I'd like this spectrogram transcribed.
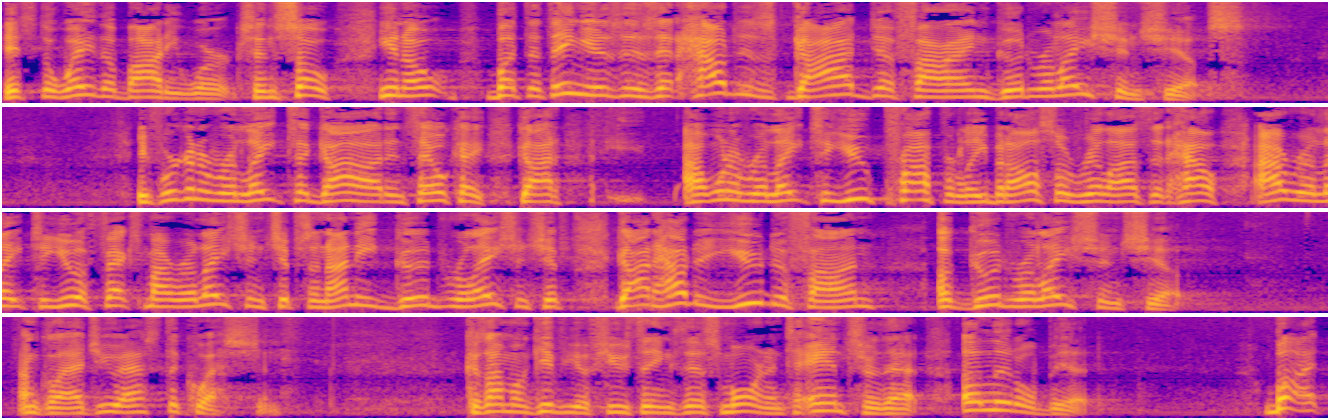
It's the way the body works. And so, you know, but the thing is, is that how does God define good relationships? If we're going to relate to God and say, okay, God, I want to relate to you properly, but I also realize that how I relate to you affects my relationships, and I need good relationships. God, how do you define a good relationship? I'm glad you asked the question because I'm going to give you a few things this morning to answer that a little bit. But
